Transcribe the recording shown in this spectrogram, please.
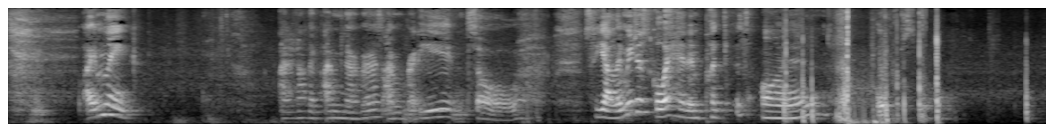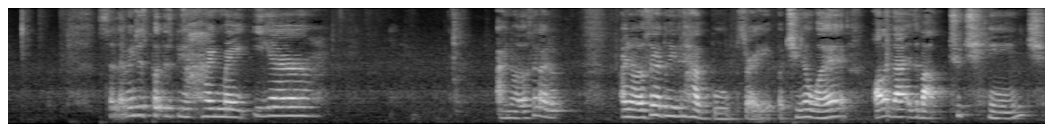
I'm like, I don't know, like I'm nervous, I'm ready, and so so yeah, let me just go ahead and put this on. Oops. So let me just put this behind my ear. I know, it looks like I don't, I know, it looks like I don't even have boobs, right? But you know what? All of that is about to change.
